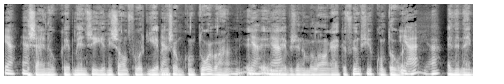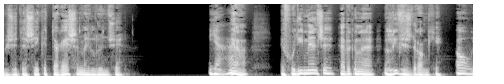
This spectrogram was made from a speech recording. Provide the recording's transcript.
ja, ja. er zijn ook eh, mensen hier in Zandvoort... die hebben Ja. zo'n kantoorbaan. En, Ja, en ja. dan hebben ze een belangrijke functie op kantoor. Ja, ja, En dan nemen ze de secretaresse mee lunchen. ja. Ja. En voor die mensen heb ik een, eh, een liefdesdrankje. Oh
